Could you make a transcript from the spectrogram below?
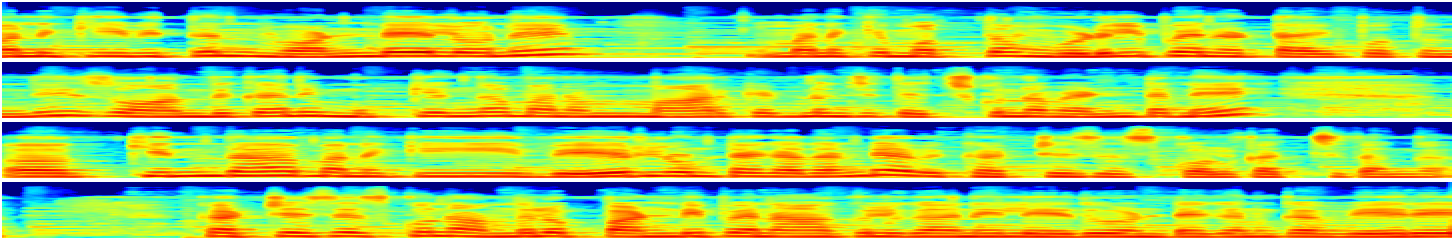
మనకి విత్ ఇన్ వన్ డేలోనే మనకి మొత్తం వడిలిపోయినట్టు అయిపోతుంది. సో అందుకని ముఖ్యంగా మనం మార్కెట్ నుంచి తెచ్చుకున్న వెంటనే కింద మనకి వేర్లు ఉంటాయి కదండి అవి కట్ చేసేసుకోవాలి ఖచ్చితంగా. కట్ చేసేసుకుని అందులో పండిపోయిన ఆకులు కానీ లేదు అంటే కనుక వేరే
